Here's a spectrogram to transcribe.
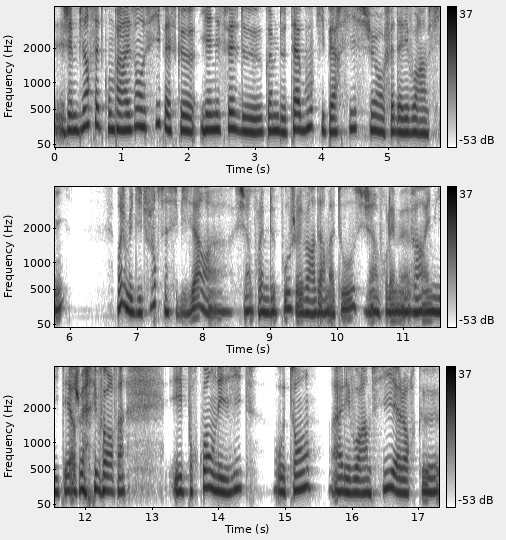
J'aime bien cette comparaison aussi parce que il y a une espèce de comme de tabou qui persiste sur le fait d'aller voir un psy. Moi, je me dis toujours, tiens, c'est bizarre. euh, Si j'ai un problème de peau, je vais aller voir un dermato. Si j'ai un problème euh, immunitaire, je vais aller voir. Enfin, et pourquoi on hésite autant à aller voir un psy alors que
